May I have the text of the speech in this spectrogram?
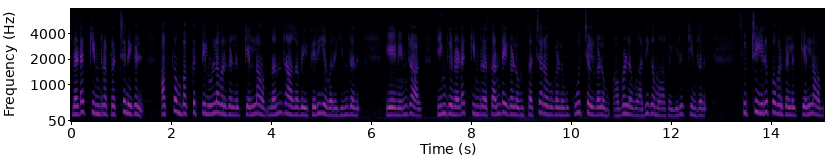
நடக்கின்ற பிரச்சனைகள் அக்கம் பக்கத்தில் உள்ளவர்களுக்கெல்லாம் நன்றாகவே தெரிய வருகின்றது. ஏனென்றால் இங்கு நடக்கின்ற சண்டைகளும் சச்சரவுகளும் கூச்சல்களும் அவ்வளவு அதிகமாக இருக்கின்றது. சுற்றி இருப்பவர்களுக்கெல்லாம்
